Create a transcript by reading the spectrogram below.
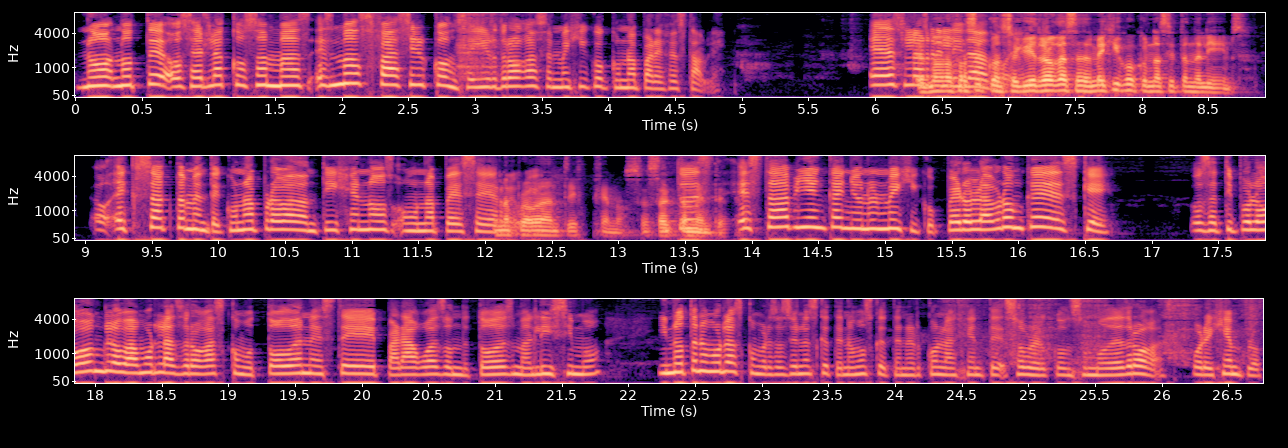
no, no te, o sea, es la cosa más, es más fácil conseguir drogas en México que una pareja estable. Es la realidad. Es más fácil conseguir drogas en México que una cita en el IMSS. Exactamente, con una prueba de antígenos o una PCR. Una prueba de antígenos, exactamente. está bien cañón en México, pero la bronca es que, o sea, tipo, luego englobamos las drogas como todo en este paraguas donde todo es malísimo y no tenemos las conversaciones que tenemos que tener con la gente sobre el consumo de drogas. Por ejemplo,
